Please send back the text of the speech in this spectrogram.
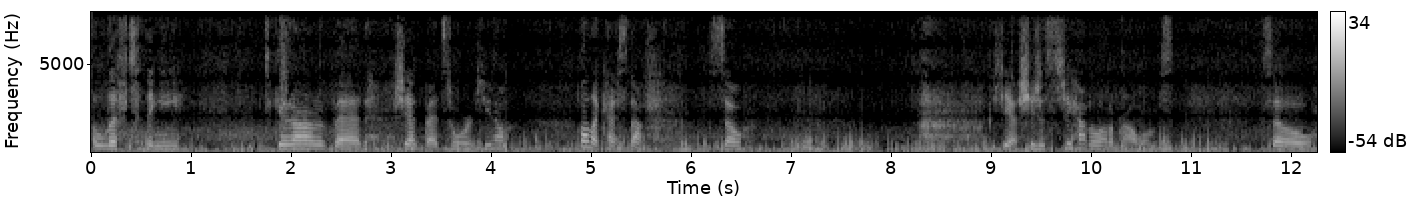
a lift thingy to get out of bed. She had bed sores, you know, all that kind of stuff. So yeah, she just she had a lot of problems. So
